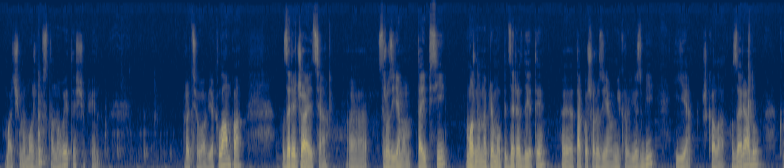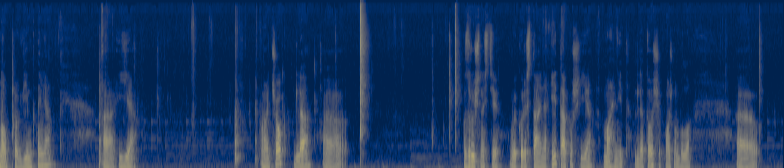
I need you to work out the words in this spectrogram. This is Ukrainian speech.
Бачимо, можна встановити, щоб він працював як лампа. Заряджається е, з роз'ємом Type-C. Можна напряму підзарядити. Е, також роз'єм microUSB. Є шкала заряду, кнопка ввімкнення. Е, є гачок для е, зручності використання, і також є магніт для того, щоб можна було е,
